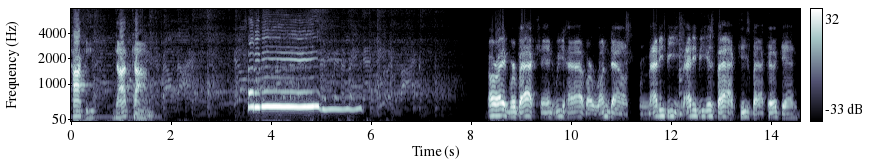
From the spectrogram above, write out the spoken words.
hockey.com. All right, we're back, and we have our rundown from Maddie B. Maddie B is back. He's back again.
